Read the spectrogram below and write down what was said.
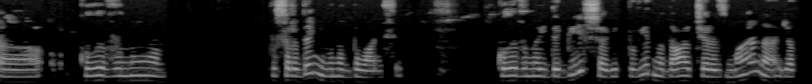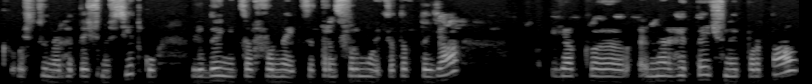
е, коли воно посередині, воно в балансі. Коли воно йде більше, відповідно, да, через мене, як ось цю енергетичну сітку, людині це фонить, це трансформується. Тобто я, як е, енергетичний портал,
